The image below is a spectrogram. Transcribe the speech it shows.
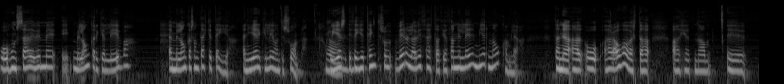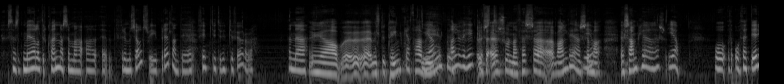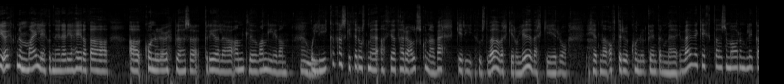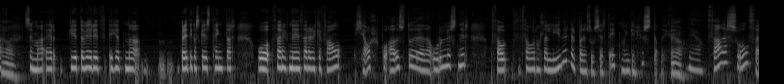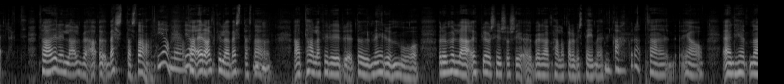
og hún sagði við mig, mér langar ekki að lifa en mér langar samt ekki að deyja en ég er ekki lifandi svona. Og ég, þegar ég tengdi svo verulega við þetta því að þannig leið mér nákvæmlega þannig að, og það er áhugavert að, að hérna e, meðalaldur kvenna sem að, að e, mig sjálfsvík í Breitlandi er 50-54 ára þannig að já uh, viltu tengja það Já, við alveg heiklust. Þ- svona þessa vanlíðan sem Já. að er samlega þessu Já, og, og þetta er í auknum mæli einhvern veginn er ég að heyra það að, að konur eru upplega þessa gríðarlega andlegu vannlíðan mm. og líka kannski þeir út með að því að það eru alls konar verkir í, þú veist, veðaverkir og liðverkir og hérna oft eru konur greindar með veðvigikt á þessum árum líka já, sem að er, geta verið hérna breytingaskeiðstengdar og það er, ekki, það er ekki að fá hjálp og aðstöð eða úrlausnir og þá, þá er náttúrulega líður er bara eins og sért einn og enginn hlusta á þig. já. Já. Það er svo óþægilegt. Það er eiginlega alveg a- ö, versta staðan Já, Já. já, það er algjörlega versta staðan að tala fyrir döfum meirum og raunverulega upplifa sem svo sé verða að tala bara við stein með Mhm. akkurat. það, já, en hérna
